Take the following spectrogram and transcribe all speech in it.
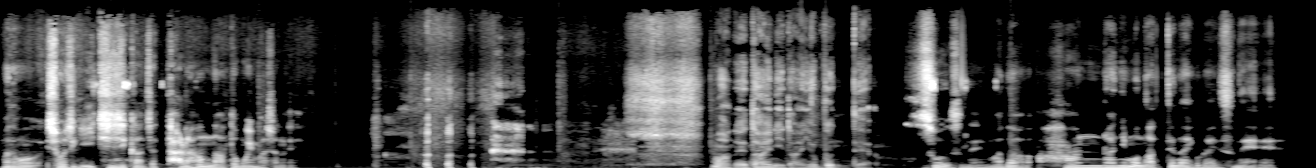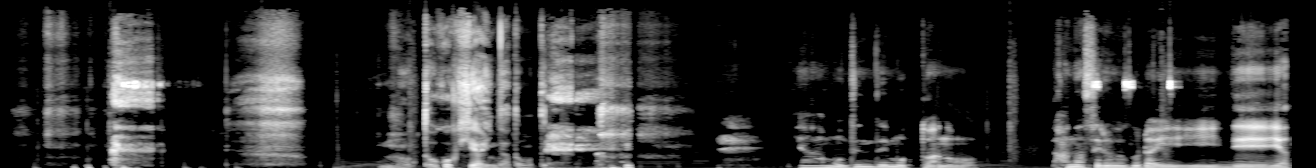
まあでも正直1時間じゃ足らんなと思いましたね。まあね、第2弾呼ぶんで、そうですね。まだ半裸にもなってないぐらいですね。もうどこ聞きゃいいんだと思って。いやーもう全然もっとあの、話せるぐらいでやっ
